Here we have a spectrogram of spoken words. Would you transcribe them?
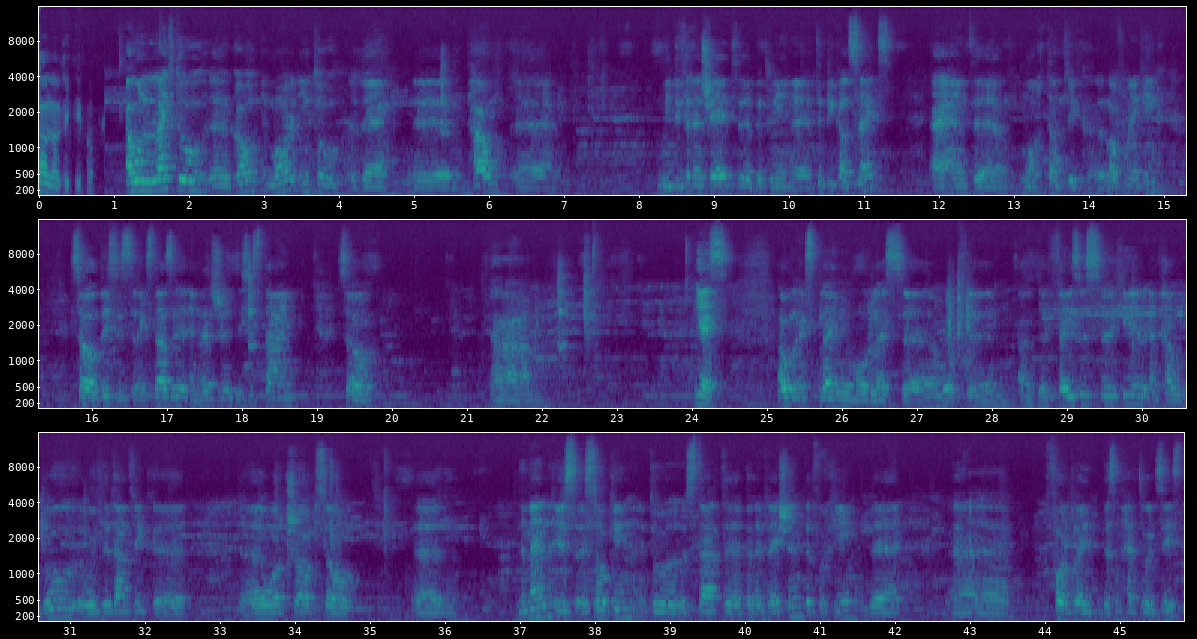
Hello, lovely people. I would like to uh, go more into the um how uh, we differentiate uh, between uh, typical sex and uh, more tantric uh, lovemaking. So this is ecstasy, energy. This is time. So um, yes, I will explain you more or less uh, what um, are the phases uh, here and how we do with the tantric uh, uh, workshop. So um, the man is uh, so keen to start penetration that for him the foreplay doesn't have to exist.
